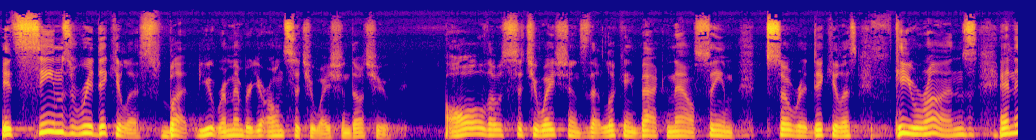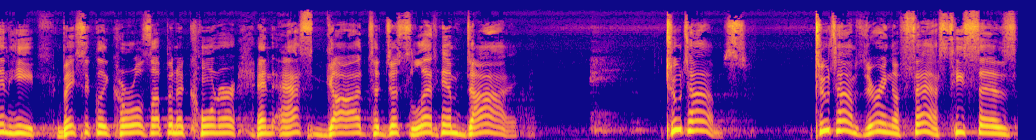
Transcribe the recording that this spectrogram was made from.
it seems ridiculous, but you remember your own situation, don't you? all those situations that looking back now seem so ridiculous. He runs and then he basically curls up in a corner and asks God to just let him die. Two times. Two times during a fast, he says,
